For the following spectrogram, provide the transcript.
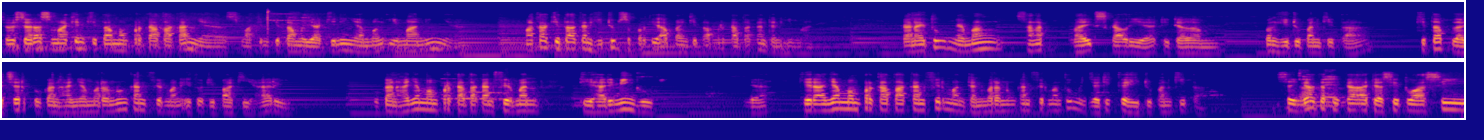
Saudara, semakin kita memperkatakannya, semakin kita meyakininya, mengimaninya, maka kita akan hidup seperti apa yang kita perkatakan dan imani. Karena itu memang sangat baik sekali ya di dalam penghidupan kita, kita belajar bukan hanya merenungkan firman itu di pagi hari, bukan hanya memperkatakan firman di hari Minggu, ya. Kiranya memperkatakan firman dan merenungkan firman itu menjadi kehidupan kita. Sehingga Amin. ketika ada situasi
